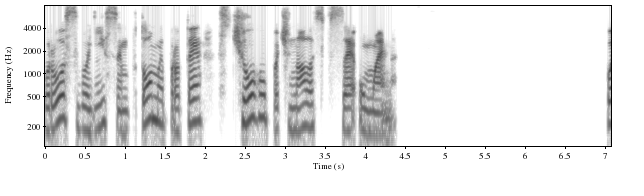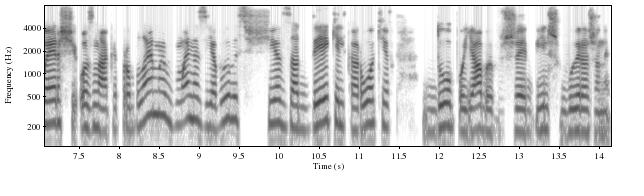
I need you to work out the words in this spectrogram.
про свої симптоми, про те, з чого починалось все у мене перші ознаки проблеми в мене з'явились ще за декілька років до появи вже більш виражених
